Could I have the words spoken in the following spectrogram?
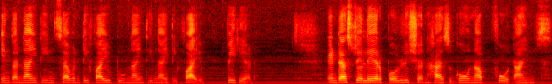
in the 1975 to 1995 period. Industrial air pollution has gone up four times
